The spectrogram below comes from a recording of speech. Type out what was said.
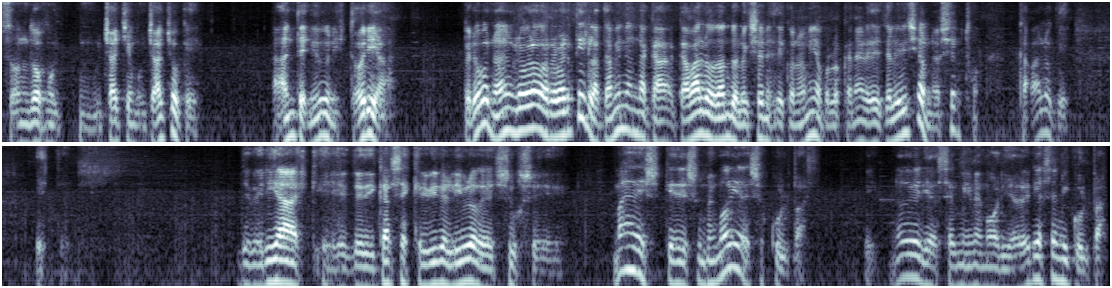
son dos mu- muchachas y muchachos que han tenido una historia, pero bueno, han logrado revertirla. También anda Ca- Caballo dando lecciones de economía por los canales de televisión, ¿no es cierto? Caballo que este, debería eh, dedicarse a escribir el libro de sus, eh, más que de sus memorias, de sus culpas. No debería ser mi memoria, debería ser mi culpa.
